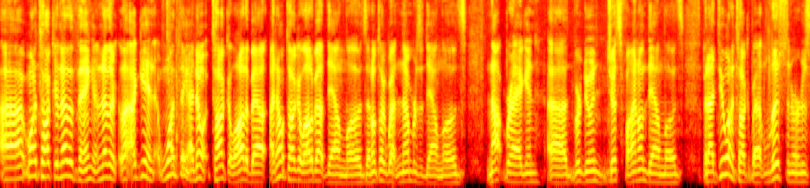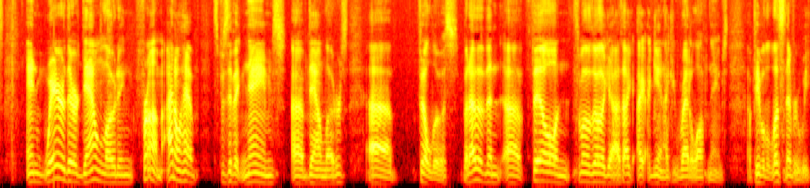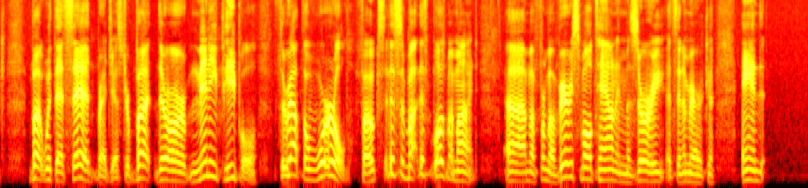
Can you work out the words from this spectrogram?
Uh, I want to talk another thing. Another again, one thing I don't talk a lot about. I don't talk a lot about downloads. I don't talk about numbers of downloads. Not bragging. Uh, we're doing just fine on downloads. But I do want to talk about listeners and where they're downloading from. I don't have specific names of downloaders. Uh, Phil Lewis. But other than uh, Phil and some of those other guys, I, I, again, I could rattle off names of people that listen every week. But with that said, Brad Jester, but there are many people throughout the world, folks. This is my, this blows my mind. I'm from a very small town in Missouri. It's in America, and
